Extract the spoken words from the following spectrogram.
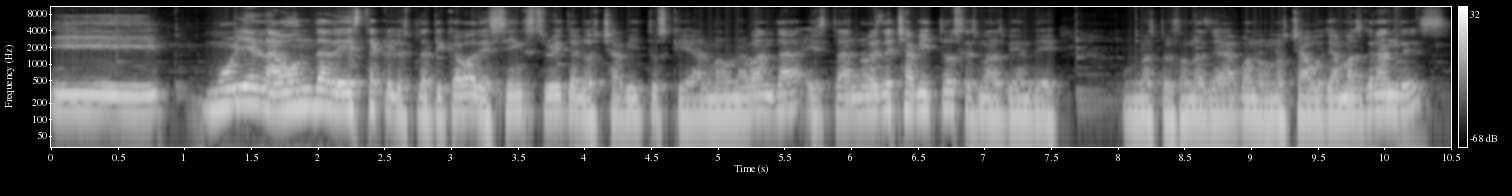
Y muy en la onda de esta que les platicaba de Sing Street, de los chavitos que arman una banda. Esta no es de chavitos, es más bien de unas personas ya, bueno, unos chavos ya más grandes,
